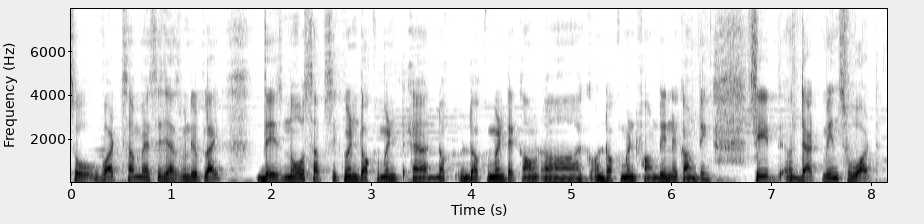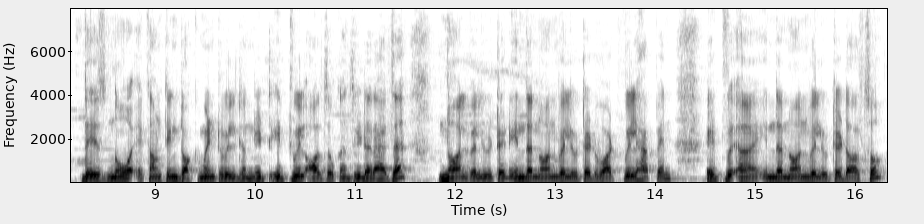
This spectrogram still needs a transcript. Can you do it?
so what some message has been replied? There is no subsequent document uh, doc- document account uh, document found in accounting. See th- that means what? There is no accounting document will generate. It will also consider as a non-valuated. In the non-valuated what will happen? It uh, in the non-valuated also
